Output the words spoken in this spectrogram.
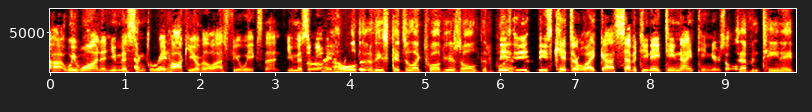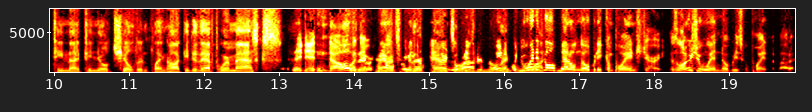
Uh, we won, and you missed some great hockey over the last few weeks. Then you missed some great. How old are these kids? Are like 12 years old? These, these kids are like uh, 17, 18, 19 years old. 17, 18, 19 year old children playing hockey. Did they have to wear masks? They didn't know, Were and they their were parents- were their parents allowed in the complaining. When you win a gold medal, nobody complains, Gerry. As long as you win, nobody's complaining about it.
